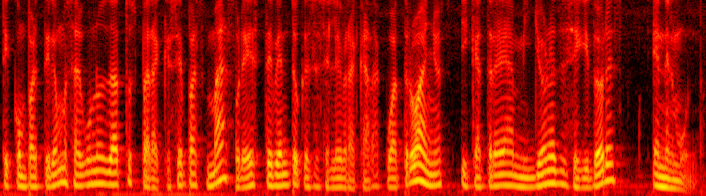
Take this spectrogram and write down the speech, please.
te compartiremos algunos datos para que sepas más sobre este evento que se celebra cada cuatro años y que atrae a millones de seguidores en el mundo.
